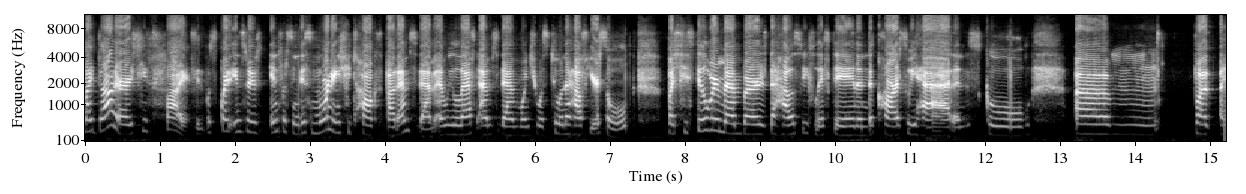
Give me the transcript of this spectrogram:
my daughter, she's five. It was quite inter- interesting. This morning she talked about Amsterdam, and we left Amsterdam when she was two and a half years old. But she still remembers the house we've lived in, and the cars we had, and the school. Um, but I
